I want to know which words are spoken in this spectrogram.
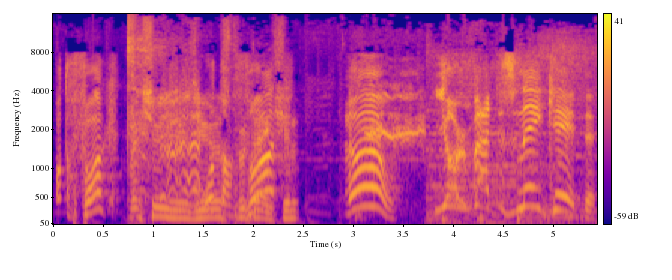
What the fuck? Make sure you use What the fuck? No! Your vat is naked!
